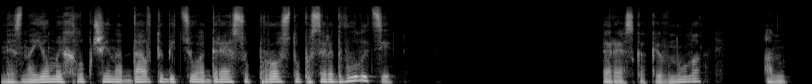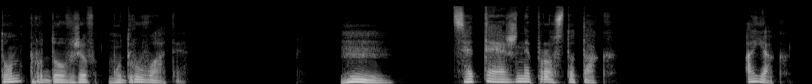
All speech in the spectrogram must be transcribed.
незнайомий хлопчина дав тобі цю адресу просто посеред вулиці? Тереска кивнула, Антон продовжив мудрувати. Гм, це теж не просто так. А як?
